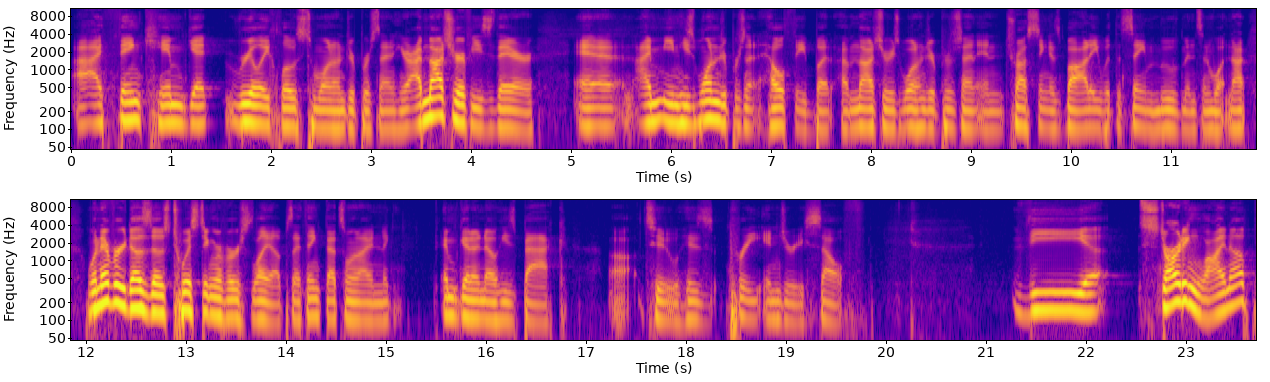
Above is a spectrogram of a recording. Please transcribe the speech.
I think, him get really close to 100% here. I'm not sure if he's there. And I mean, he's 100% healthy, but I'm not sure he's 100% in trusting his body with the same movements and whatnot. Whenever he does those twisting reverse layups, I think that's when I am going to know he's back uh, to his pre injury self. The starting lineup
